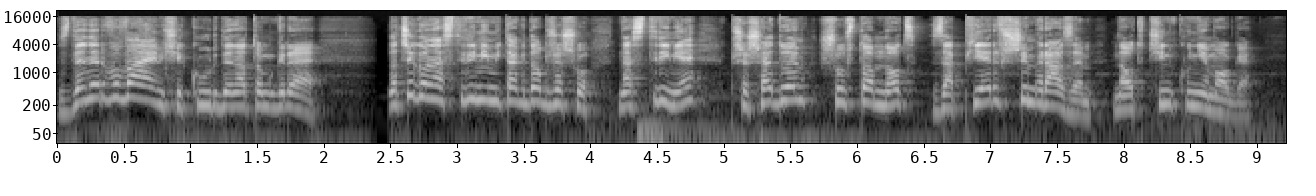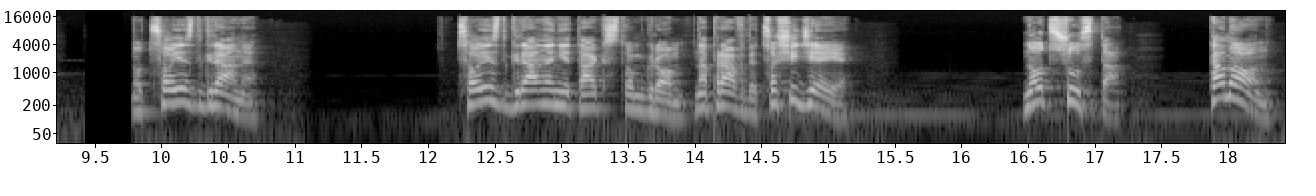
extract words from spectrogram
Zdenerwowałem się, kurde, na tą grę. Dlaczego na streamie mi tak dobrze szło? Na streamie przeszedłem szóstą noc za pierwszym razem. Na odcinku nie mogę. No co jest grane? Co jest grane nie tak z tą grą? Naprawdę, co się dzieje? Noc szósta. Come on!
